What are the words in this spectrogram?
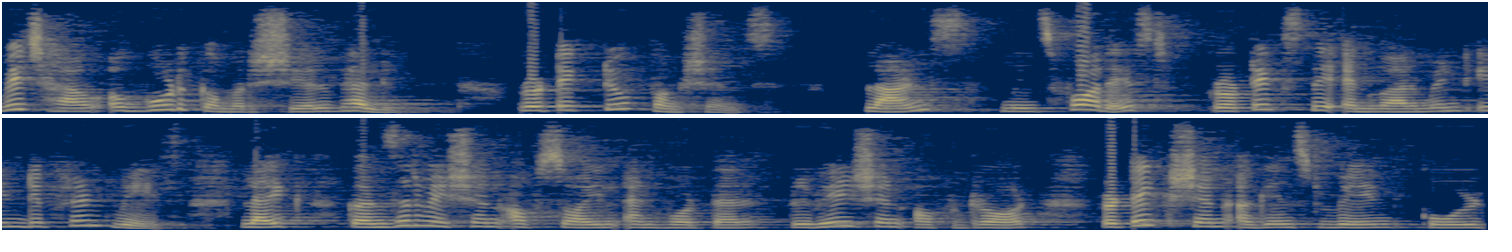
which have a good commercial value. Protective functions. Plants means forest protects the environment in different ways like conservation of soil and water, prevention of drought, protection against wind, cold,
